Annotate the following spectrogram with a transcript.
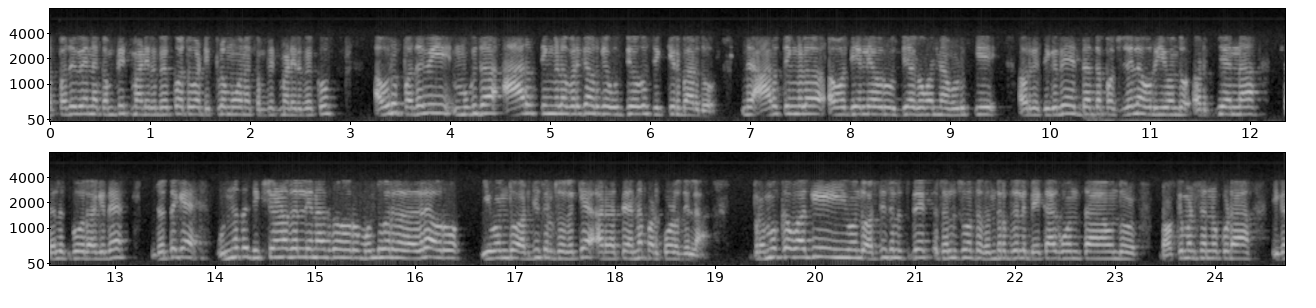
ಪದವಿಯನ್ನ ಕಂಪ್ಲೀಟ್ ಮಾಡಿರ್ಬೇಕು ಅಥವಾ ಡಿಪ್ಲೊಮೋವನ್ನ ಕಂಪ್ಲೀಟ್ ಮಾಡಿರಬೇಕು. ಅವರು ಪದವಿ ಮುಗಿದ ಆರು ತಿಂಗಳವರೆಗೆ ಅವ್ರಿಗೆ ಉದ್ಯೋಗ ಸಿಕ್ಕಿರಬಾರ್ದು. ಅಂದ್ರೆ ಆರು ತಿಂಗಳ ಅವಧಿಯಲ್ಲಿ ಅವರು ಉದ್ಯೋಗವನ್ನ ಹುಡುಕಿ ಅವ್ರಿಗೆ ಸಿಗದೇ ಇದ್ದಂತ ಪಕ್ಷದಲ್ಲಿ ಅವರು ಈ ಒಂದು ಅರ್ಜಿಯನ್ನ ಸಲ್ಲಿಸಬಹುದಾಗಿದೆ. ಜೊತೆಗೆ ಉನ್ನತ ಶಿಕ್ಷಣದಲ್ಲಿ ಏನಾದ್ರೂ ಅವರು ಮುಂದುವರೆದಾದ್ರೆ ಅವರು ಈ ಒಂದು ಅರ್ಜಿ ಸಲ್ಲಿಸೋದಕ್ಕೆ ಅರ್ಹತೆಯನ್ನ ಪಡ್ಕೊಳ್ಳೋದಿಲ್ಲ. ಪ್ರಮುಖವಾಗಿ ಈ ಒಂದು ಅರ್ಜಿ ಸಲ್ಲಿಸಬೇಕು, ಸಲ್ಲಿಸುವಂತ ಸಂದರ್ಭದಲ್ಲಿ ಬೇಕಾಗುವಂತ ಒಂದು ಡಾಕ್ಯುಮೆಂಟ್ಸ್ ಅನ್ನು ಕೂಡ ಈಗ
